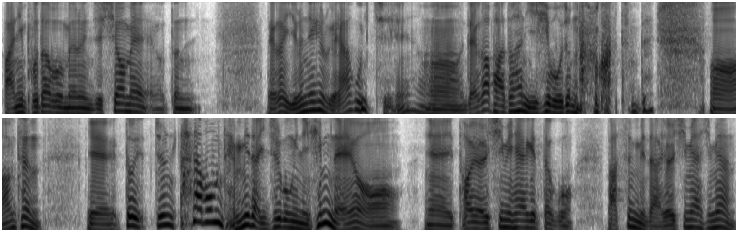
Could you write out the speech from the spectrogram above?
많이 보다 보면 이제 시험에 어떤 내가 이런 얘기를 왜 하고 있지? 어, 내가 봐도 한 25점 나올 것 같은데. 어, 아무튼 예, 또 좀 하다 보면 됩니다. 2702님 힘내요. 예, 더 열심히 해야겠다고. 맞습니다. 열심히 하시면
